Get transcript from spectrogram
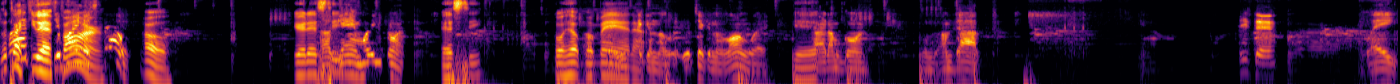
Look like you at You're farm. Oh. You're at Uh, ST? game, where you going? ST. Go help my Okay, man we're out. taking, the, we're taking the long way. All Yeah. right, I'm going. I'm diving. He's there. Wait.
